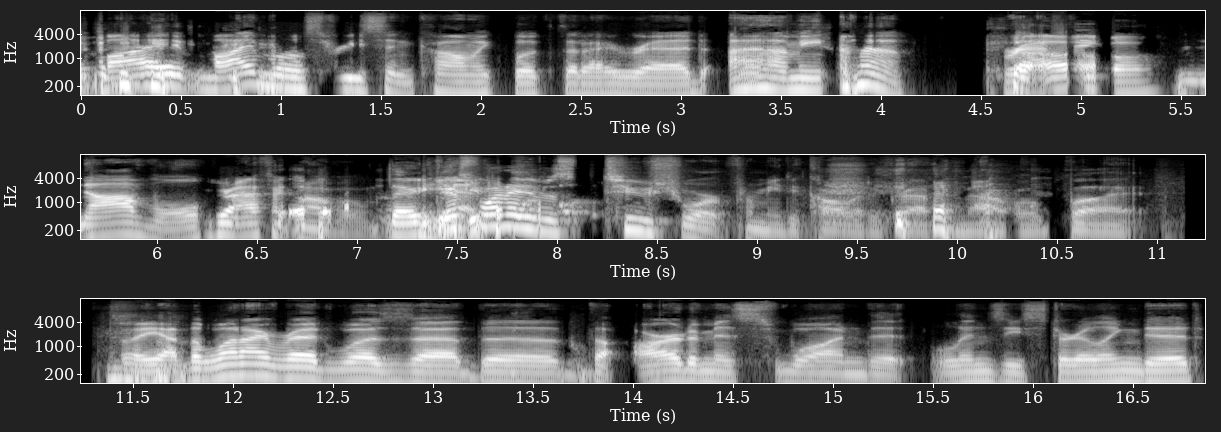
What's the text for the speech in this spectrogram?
my my most recent comic book that I read. I mean, graphic Uh-oh. novel. Graphic Oh, novel. there you This go. one it was too short for me to call it a graphic novel, but So yeah, the one I read was uh, the the Artemis one that Lindsey Stirling did.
